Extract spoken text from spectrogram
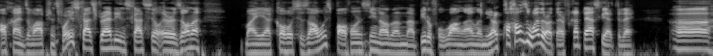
All kinds of options for you. Scott Strandy in Scottsdale, Arizona. My uh, co-host, as always, Paul Hornstein, out on uh, beautiful Long Island, New York. Paul, how's the weather out there? I forgot to ask you that today. Uh,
